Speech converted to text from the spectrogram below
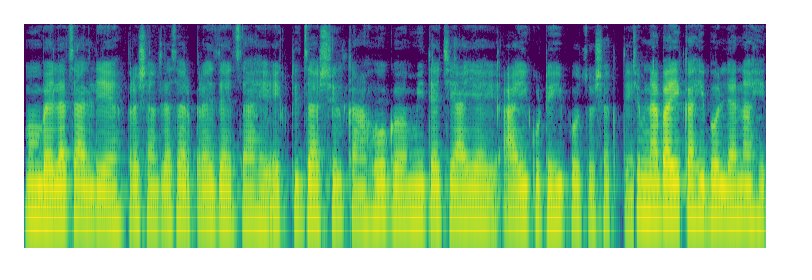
मुंबईला चालली आहे. प्रशांतला सरप्राईज द्यायचा आहे. एकटीच जाशील का? हो गं. मी त्याची आई आहे. आई कुठेही पोचू शकते. चिमणाबाई काही बोलल्या नाहीत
